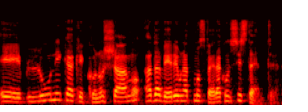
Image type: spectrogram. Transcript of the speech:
e l'unica che conosciamo ad avere un'atmosfera consistente.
